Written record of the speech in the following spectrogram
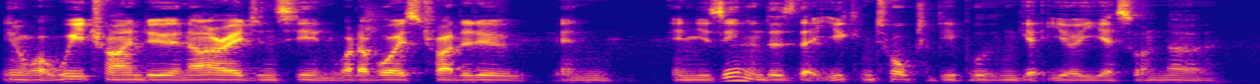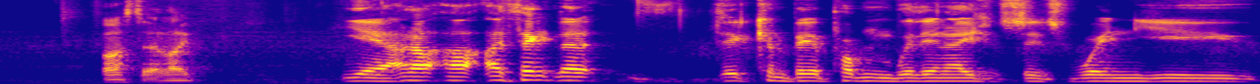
you know what we try and do in our agency, and what I've always tried to do in in New Zealand is that you can talk to people who can get you a yes or no faster. Like yeah, and I- I, think that there can be a problem within agencies when you.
